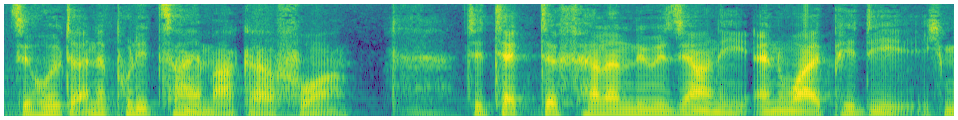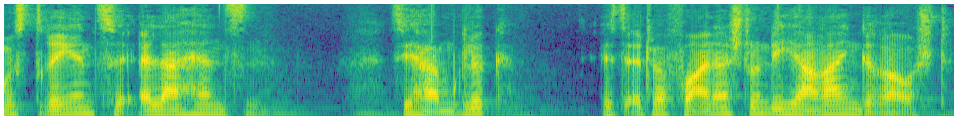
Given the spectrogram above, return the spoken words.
Sie holte eine Polizeimarke hervor. Detective Helen Louisiani, NYPD. Ich muss dringend zu Ella Hansen. Sie haben Glück. Ist etwa vor einer Stunde hier reingerauscht.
